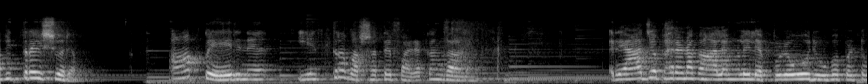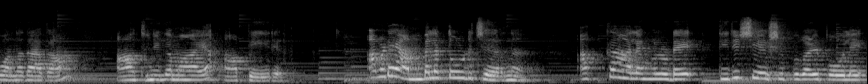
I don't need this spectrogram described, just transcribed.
പവിത്രേശ്വരം. ആ പേരിന് എത്ര വർഷത്തെ പഴക്കം കാണും? രാജഭരണ കാലങ്ങളിൽ എപ്പോഴോ രൂപപ്പെട്ടു വന്നതാകാം ആധുനികമായ ആ പേര്. അവിടെ അമ്പലത്തോട് ചേർന്ന് അക്കാലങ്ങളുടെ തിരുശേഷിപ്പുകൾ പോലെ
